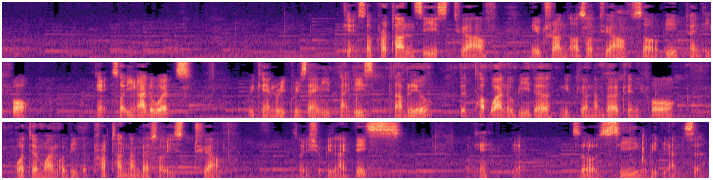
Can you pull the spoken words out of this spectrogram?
Okay, so protons is 12, neutron also 12, so it'll be 24. Okay, so in other words, we can represent it like this. W, the top one will be the nucleon number 24, bottom one will be the proton number, so it's 12 so it should be like this. Okay yeah. So C will be the answer.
